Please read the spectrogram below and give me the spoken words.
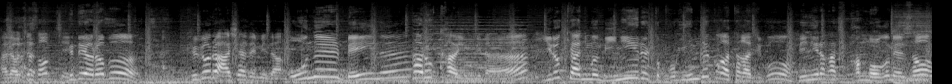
아니, 어쩔 수 없지. 근데 여러분, 그거를 아셔야 됩니다. 오늘 메인은 하루카입니다. 이렇게 아니면 미니를 또 보기 힘들 것 같아가지고 미니랑 같이 밥 먹으면서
